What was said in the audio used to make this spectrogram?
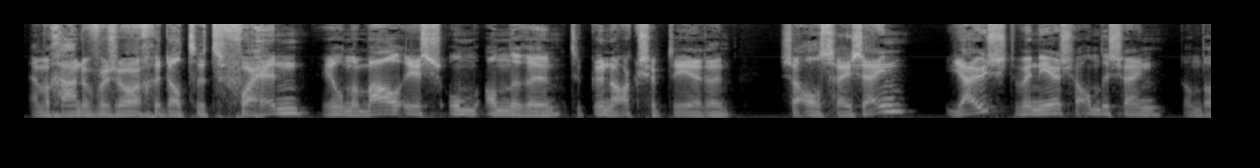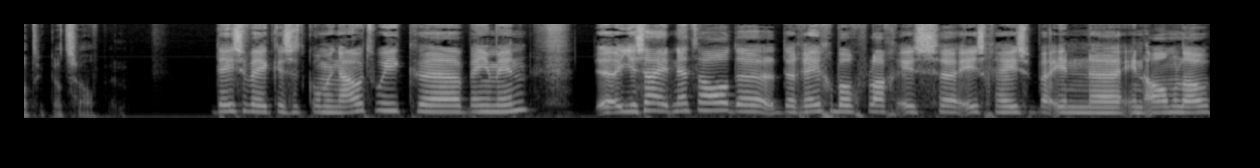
En we gaan ervoor zorgen dat het voor hen heel normaal is om anderen te kunnen accepteren zoals zij zijn. Juist wanneer ze anders zijn dan dat ik dat zelf ben. Deze week is het Coming Out Week, uh, Benjamin. Uh, je zei het net al, de, de regenboogvlag is, uh, is gehezen in, in Almelo.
